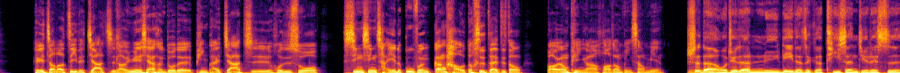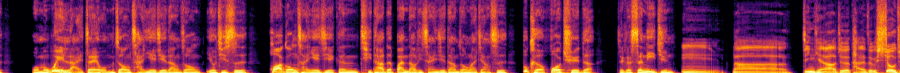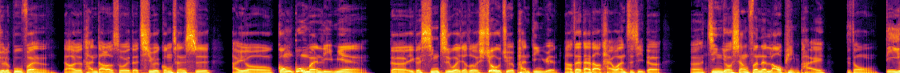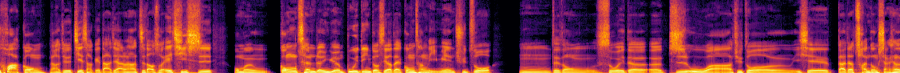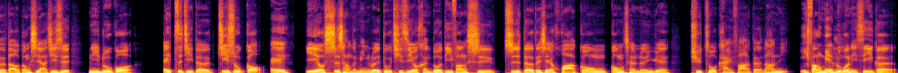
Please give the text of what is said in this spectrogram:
可以找到自己的价值了。因为现在很多的品牌价值，或者说新兴产业的部分，刚好都是在这种保养品啊、化妆品上面。是的，我觉得女力的这个提升，绝对是我们未来在我们这种产业界当中，尤其是化工产业界跟其他的半导体产业界当中来讲，是不可或缺的这个生力军。嗯，那今天啊，就是谈了这个嗅觉的部分，然后又谈到了所谓的气味工程师，还有公部门里面的一个新职位叫做嗅觉判定员，然后再带到台湾自己的呃精油香氛的老品牌。这种低化工，然后就介绍给大家，让他知道说，哎，其实我们工程人员不一定都是要在工厂里面去做，嗯，这种所谓的呃织物啊，去做一些大家传统想象得到的东西啊。其实你如果哎自己的技术够，哎，也有市场的敏锐度，其实有很多地方是值得这些化工工程人员去做开发的。然后你一方面，如果你是一个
